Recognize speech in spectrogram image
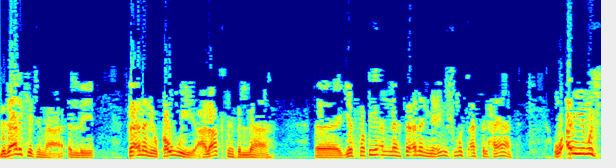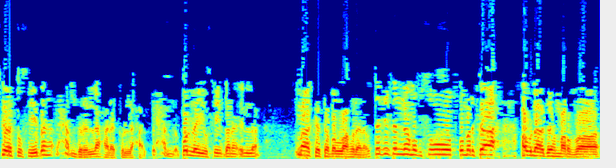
لذلك يا جماعة اللي فعلا يقوي علاقته بالله يستطيع أنه فعلا يعيش متعة في الحياة. وأي مشكلة تصيبه الحمد لله على كل حال. الحمد قل لن يصيبنا إلا ما كتب الله لنا. وتجد أنه مبسوط ومرتاح. أولاده مرضى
